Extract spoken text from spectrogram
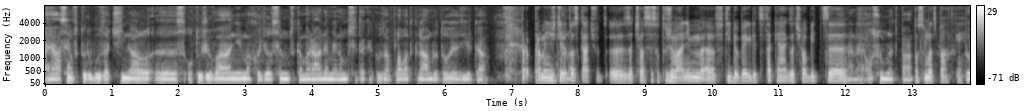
A já jsem v tu dobu začínal e, s otužováním a chodil jsem s kamarádem jenom si tak jako zaplavat k nám do toho jezírka. Pro, promiň, že ti do toho skáču, e, začal jsi s otužováním e, v té době, kdy to tak nějak začalo být... Ne, ne, 8 let zpátky. 8 let zpátky, to,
